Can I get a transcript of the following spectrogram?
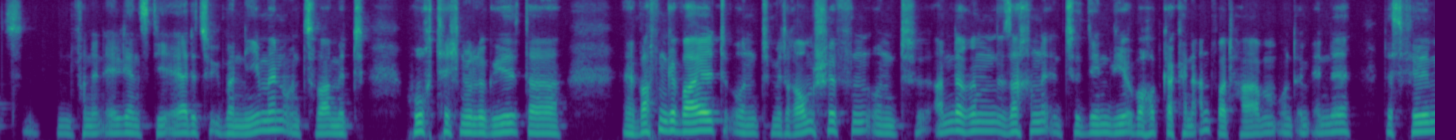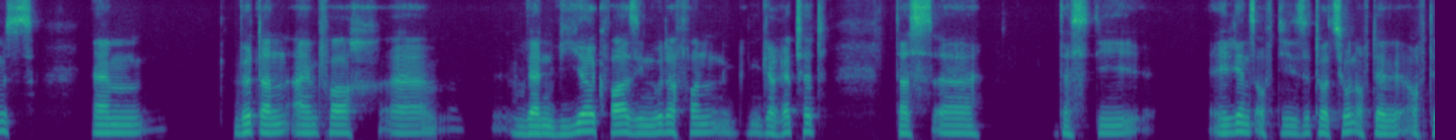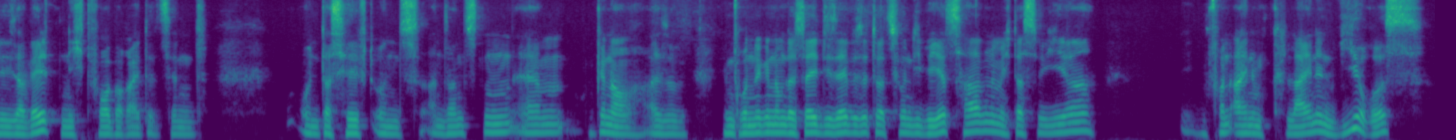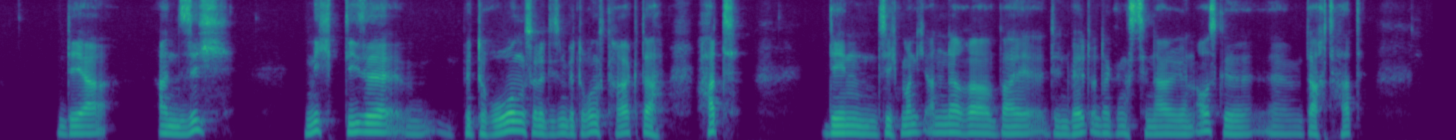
von den Aliens die Erde zu übernehmen und zwar mit hochtechnologisierter äh, Waffengewalt und mit Raumschiffen und anderen Sachen, zu denen wir überhaupt gar keine Antwort haben. Und am Ende des Films ähm, wird dann einfach, äh, werden wir quasi nur davon gerettet, dass, äh, dass die Aliens auf die Situation auf der auf dieser Welt nicht vorbereitet sind. Und das hilft uns. Ansonsten, ähm, genau, also im Grunde genommen das dieselbe Situation, die wir jetzt haben, nämlich dass wir von einem kleinen Virus, der an sich nicht diese Bedrohungs- oder diesen Bedrohungscharakter hat, den sich manch anderer bei den Weltuntergangsszenarien ausgedacht hat,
